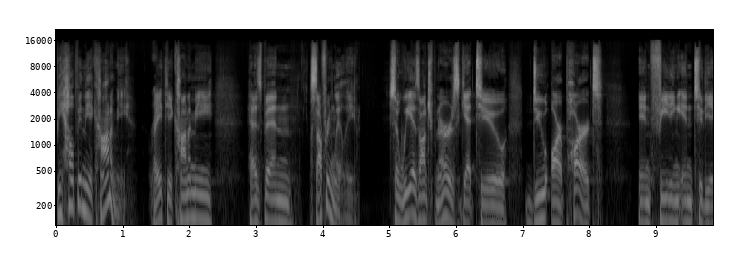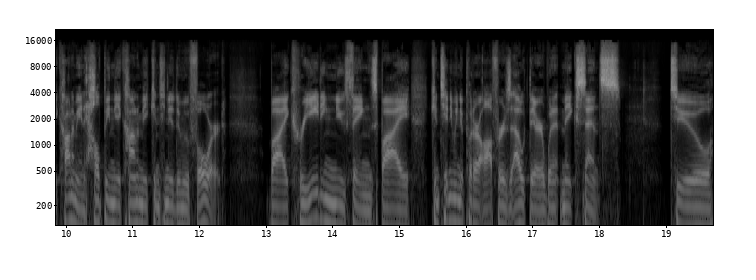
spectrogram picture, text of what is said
be helping the economy, right? The economy has been suffering lately. So we as entrepreneurs get to do our part in feeding into the economy and helping the economy continue to move forward by creating new things, by continuing to put our offers out there when it makes sense, to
